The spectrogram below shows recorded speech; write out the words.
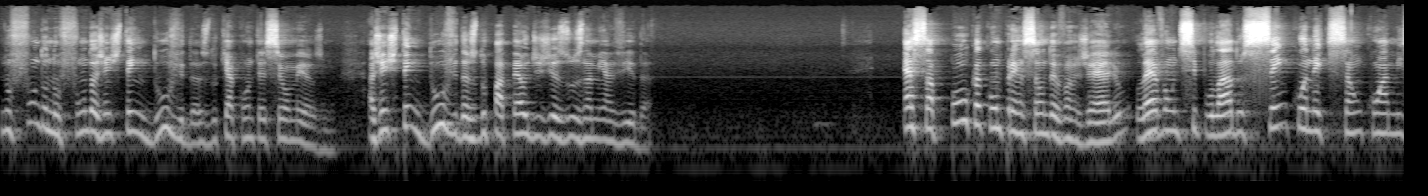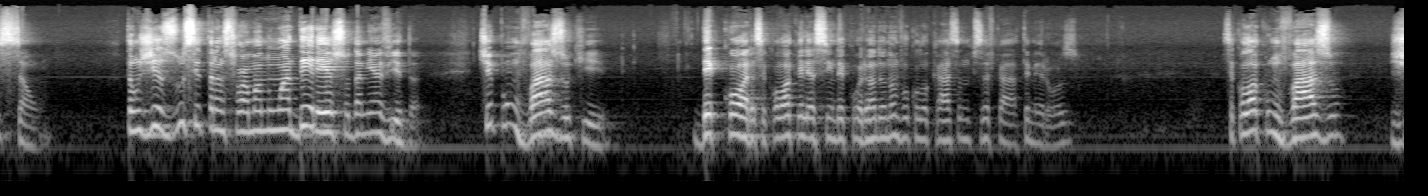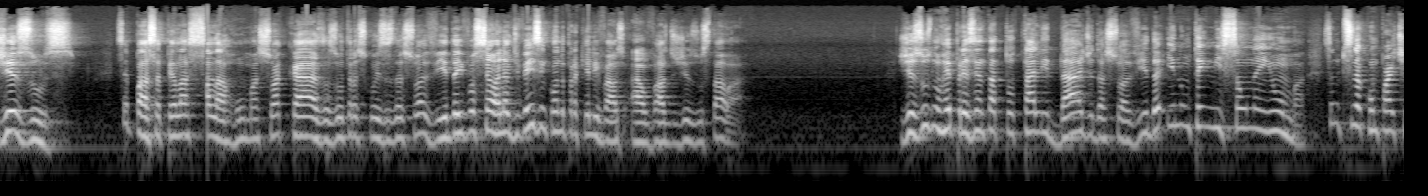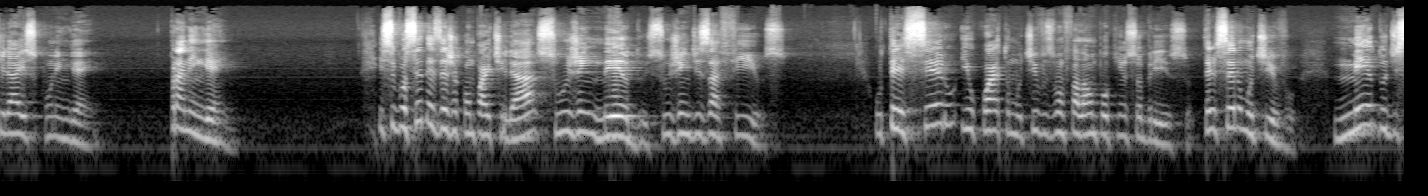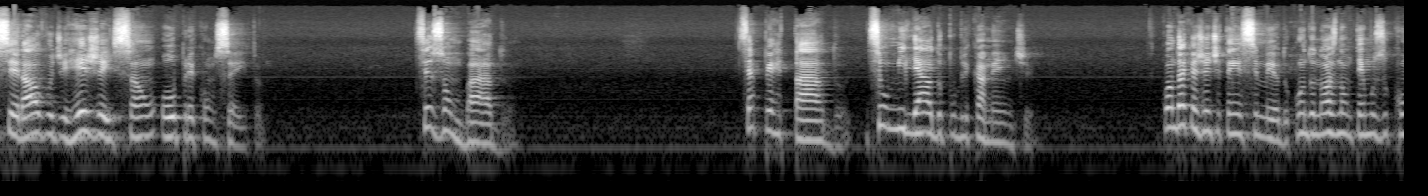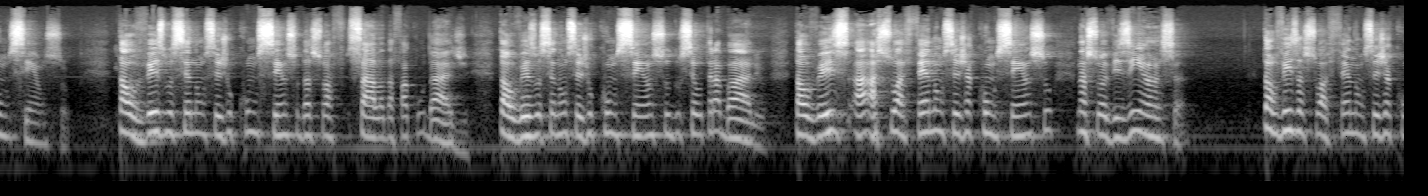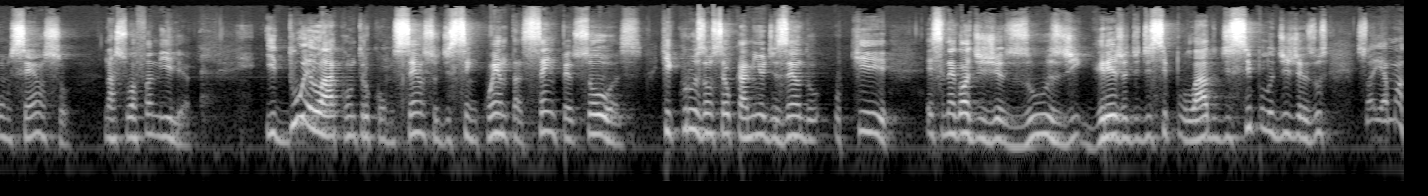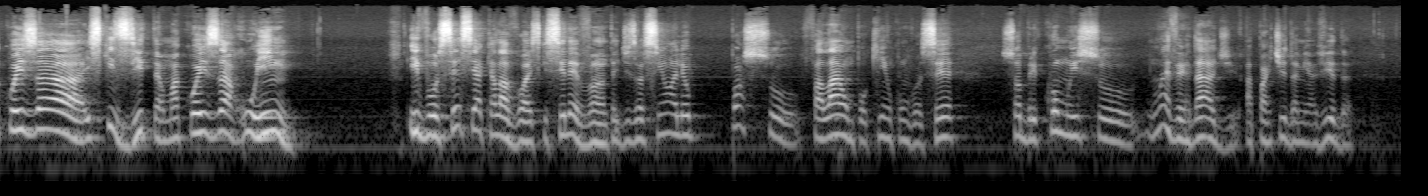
No fundo, no fundo, a gente tem dúvidas do que aconteceu mesmo. A gente tem dúvidas do papel de Jesus na minha vida. Essa pouca compreensão do Evangelho leva um discipulado sem conexão com a missão. Então, Jesus se transforma num adereço da minha vida. Tipo um vaso que decora, você coloca ele assim decorando, eu não vou colocar, você não precisa ficar temeroso. Você coloca um vaso, Jesus. Você passa pela sala, arruma a sua casa, as outras coisas da sua vida, e você olha de vez em quando para aquele vaso. Ah, o vaso de Jesus está lá. Jesus não representa a totalidade da sua vida e não tem missão nenhuma. Você não precisa compartilhar isso com ninguém. Para ninguém. E se você deseja compartilhar, surgem medos, surgem desafios. O terceiro e o quarto motivos vão falar um pouquinho sobre isso. Terceiro motivo: medo de ser alvo de rejeição ou preconceito. Ser zombado, ser apertado, ser humilhado publicamente. Quando é que a gente tem esse medo? Quando nós não temos o consenso. Talvez você não seja o consenso da sua sala da faculdade. Talvez você não seja o consenso do seu trabalho. Talvez a, a, sua fé não seja consenso na sua vizinhança. Talvez a sua fé não seja consenso na sua família. E duelar contra o consenso de 50, 100 pessoas que cruzam seu caminho dizendo o que esse negócio de Jesus, de igreja, de discipulado, discípulo de Jesus, isso aí é uma coisa esquisita, é uma coisa ruim. E você ser aquela voz que se levanta e diz assim: Olha, eu posso falar um pouquinho com você sobre como isso não é verdade a partir da minha vida?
